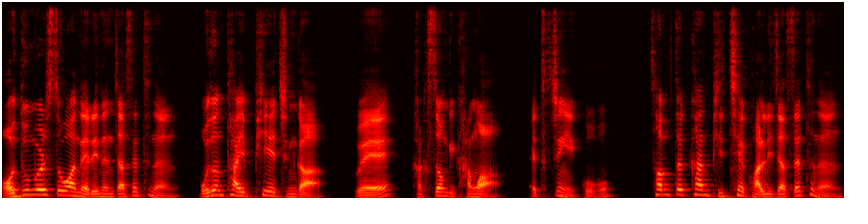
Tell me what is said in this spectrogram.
어둠을 쏘아내리는 자 세트는 모든 타입 피해 증가 외에 각성기 강화의 특징이 있고 섬뜩한 빛의 관리자 세트는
